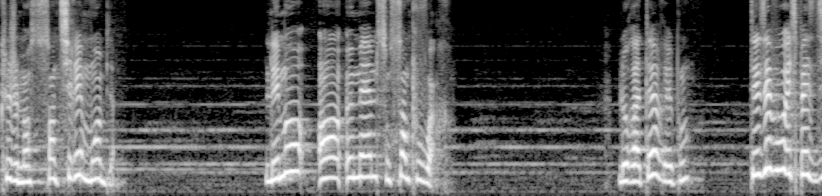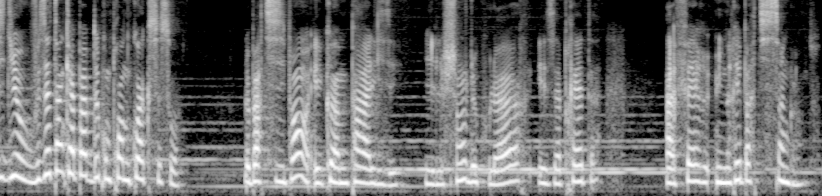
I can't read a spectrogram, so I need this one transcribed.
que je m'en sentirai moins bien. Les mots en eux-mêmes sont sans pouvoir. L'orateur répond Taisez-vous, espèce d'idiot, vous êtes incapable de comprendre quoi que ce soit. Le participant est comme paralysé. Il change de couleur et s'apprête à faire une répartie cinglante.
